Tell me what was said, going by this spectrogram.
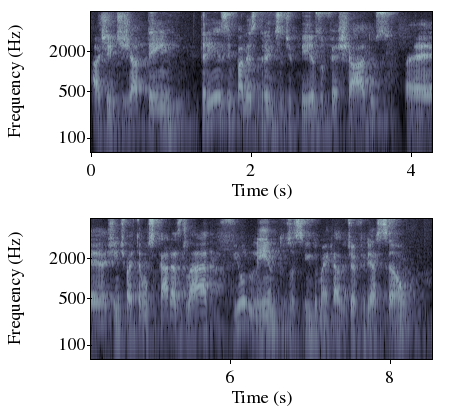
A gente já tem 13 palestrantes de peso fechados. É, a gente vai ter uns caras lá violentos assim do mercado de afiliação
